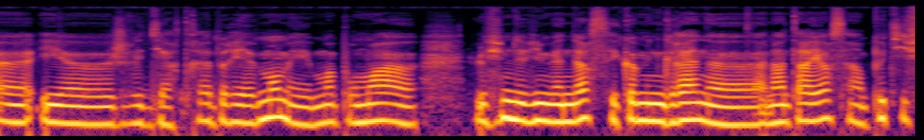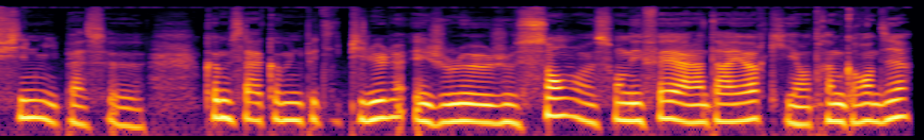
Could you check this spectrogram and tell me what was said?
et je vais dire très brièvement brièvement, mais moi, pour moi, le film de Wim Wenders, c'est comme une graine à l'intérieur. C'est un petit film. Il passe comme ça, comme une petite pilule, et je le, je sens son effet à l'intérieur qui est en train de grandir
